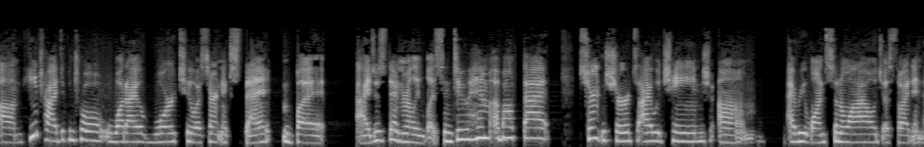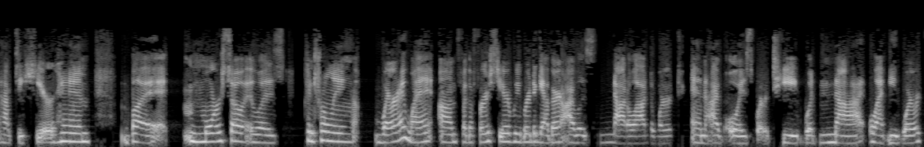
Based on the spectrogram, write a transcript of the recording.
Um, he tried to control what I wore to a certain extent, but I just didn't really listen to him about that. Certain shirts I would change um, every once in a while just so I didn't have to hear him. But more so, it was controlling where I went. Um, for the first year we were together, I was not allowed to work, and I've always worked. He would not let me work,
